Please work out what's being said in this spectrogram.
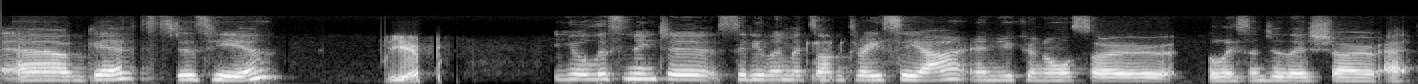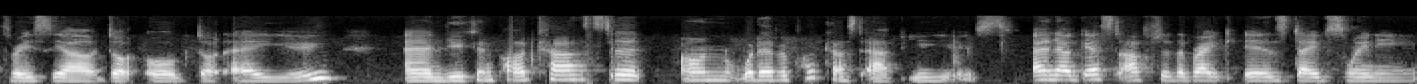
our guest, is here. Yep. You're listening to City Limits on 3CR, and you can also listen to this show at 3cr.org.au, and you can podcast it on whatever podcast app you use. And our guest after the break is Dave Sweeney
